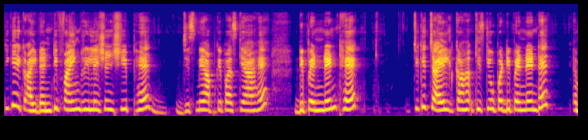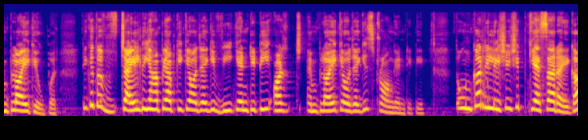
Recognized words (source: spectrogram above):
ठीक है, एक आइडेंटिफाइंग रिलेशनशिप है, जिसमें आपके पास क्या है? डिपेंडेंट है। ठीक है चाइल्ड कहाँ, किसके ऊपर डिपेंडेंट है? एम्प्लॉय के ऊपर। ठीक है तो चाइल्ड यहाँ पे आपकी क्या हो जाएगी? वीक एंटिटी और एम्प्लॉय क्या हो जाएगी? स्ट्रॉन्ग एंटिटी तो उनका रिलेशनशिप कैसा रहेगा?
